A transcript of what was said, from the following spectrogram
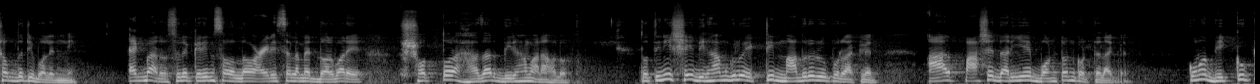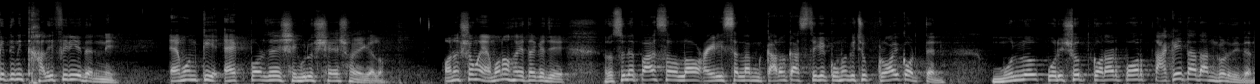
শব্দটি বলেননি। একবার রসুলের করিম সাল্লাহ আলিয়াল্লামের দরবারে সত্তর হাজার দিরহাম আনা হলো। তো তিনি সেই দিরহামগুলো একটি মাদুরের উপর রাখলেন আর পাশে দাঁড়িয়ে বন্টন করতে লাগলেন। কোনো ভিক্ষুককে তিনি খালি ফিরিয়ে দেননি, এমনকি এক পর্যায়ে সেগুলো শেষ হয়ে গেল। অনেক সময় এমনও হয়ে থাকে যে রসুলের পাক সাল্লাহ আলি সাল্লাম কারও কাছ থেকে কোনো কিছু ক্রয় করতেন, মূল্য পরিশোধ করার পর তাকেই তা দান করে দিতেন।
